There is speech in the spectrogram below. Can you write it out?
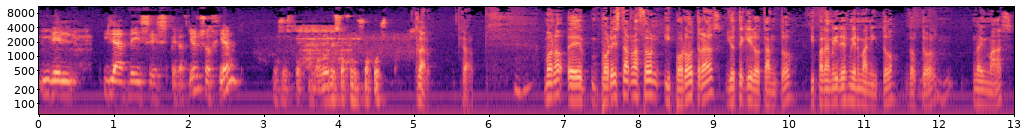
y del y la desesperación social los especuladores hacen su ajuste. Claro, claro. Bueno, eh, por esta razón y por otras, yo te quiero tanto. Y para mí eres mi hermanito, doctor. No hay más.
